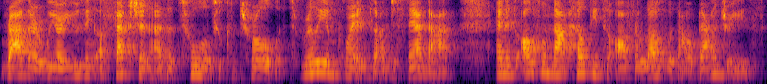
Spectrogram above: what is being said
Rather, we are using affection as a tool to control. It's really important to understand that. And it's also not healthy to offer love without boundaries.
